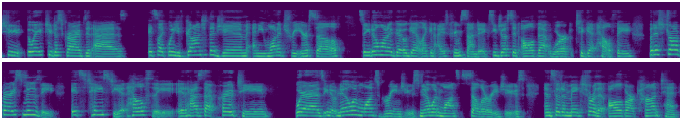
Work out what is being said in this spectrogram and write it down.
she, the way she describes it as, it's like when you've gone to the gym and you want to treat yourself. So you don't want to go get like an ice cream sundae because you just did all of that work to get healthy. But a strawberry smoothie, it's tasty, it's healthy, it has that protein, Whereas, you know, no one wants green juice, no one wants celery juice. And so to make sure that all of our content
